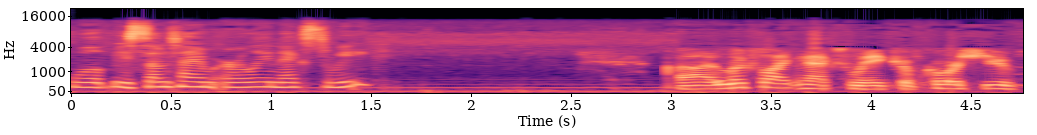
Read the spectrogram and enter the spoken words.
Will it be sometime early next week? Uh, it looks like next week. Of course, you've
